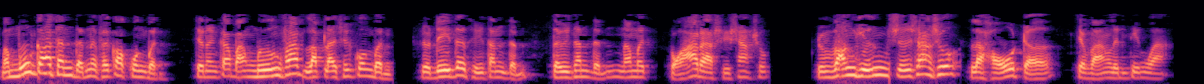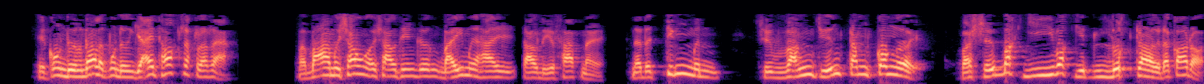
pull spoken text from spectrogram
Mà muốn có thanh tịnh là phải có quân bình. Cho nên các bạn mượn pháp lập lại sự quân bình, rồi đi tới sự thanh tịnh. Từ thanh tịnh nó mới tỏa ra sự sáng suốt. Rồi vận dụng sự sáng suốt là hỗ trợ cho vạn linh tiến hóa. Thì con đường đó là con đường giải thoát rất rõ ràng. Và 36 ngôi sao thiên cương 72 sao địa pháp này, nó đã chứng minh sự vận chuyển trong con người và sự bất di, bất dịch luật trời đã có rồi.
